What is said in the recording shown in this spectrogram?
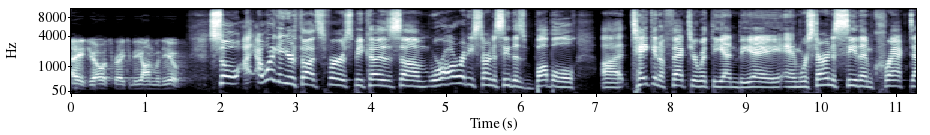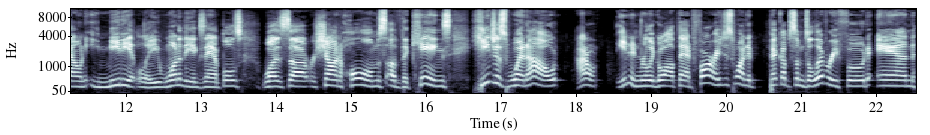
Hey, Joe, it's great to be on with you. So, I, I want to get your thoughts first because um, we're already starting to see this bubble uh, taken effect here with the NBA, and we're starting to see them crack down immediately. One of the examples was uh, Richaun Holmes of the Kings. He just went out. I don't. He didn't really go out that far. He just wanted to pick up some delivery food and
